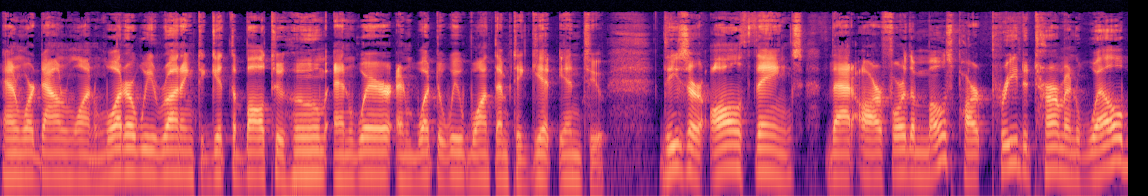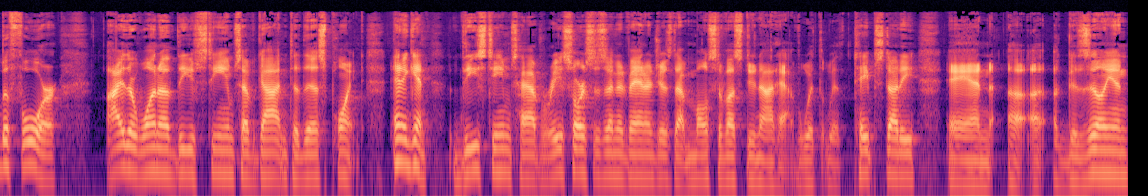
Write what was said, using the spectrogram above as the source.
and we're down one. What are we running to get the ball to whom and where and what do we want them to get into? These are all things that are, for the most part, predetermined well before either one of these teams have gotten to this point. And again, these teams have resources and advantages that most of us do not have with, with tape study and a, a gazillion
